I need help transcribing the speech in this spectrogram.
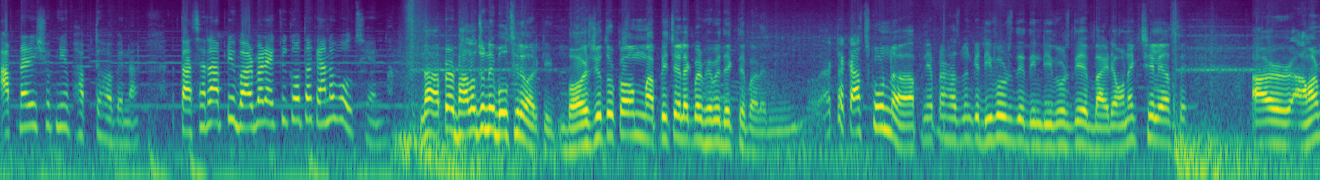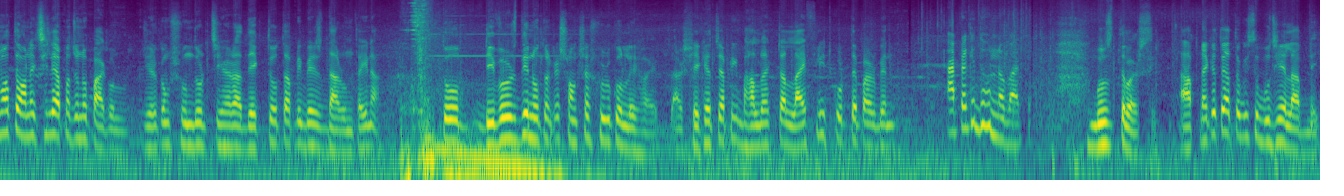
আপনার এসব নিয়ে ভাবতে হবে না। তাছাড়া আপনি বারবার একই কথা কেন বলছেন? না আপনার ভালোর জন্যই বলছিলাম আর কি। বয়স যেহেতু কম আপনি চাইলে একবার ভেবে দেখতে পারেন। একটা কাজ করুন না আপনি আপনার হাজব্যান্ডকে ডিভোর্স দিয়ে দিন। ডিভোর্স দিয়ে বাইরে অনেক ছেলে আছে। আর আমার মতে অনেক ছেলে আপনার জন্য পাগল। যেরকম সুন্দর চেহারা দেখতেও তো আপনি বেশ দারুণ তাই না? তো ডিভোর্স দিয়ে নতুন একটা সংসার শুরু করলেই হয়। আর সেক্ষেত্রে আপনি ভালো একটা লাইফ লিড করতে পারবেন। আপনাকে ধন্যবাদ। বুঝতে পারছি। আপনাকে তো এত কিছু বুঝিয়ে লাভ নেই।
